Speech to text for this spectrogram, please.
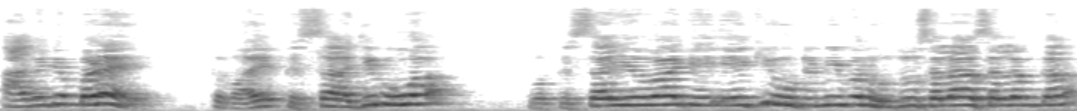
آگے جب بڑھے تو وہاں ایک قصہ عجیب ہوا۔ وہ قصہ یہ ہوا کہ ایک ہی اٹھنی پر حضور صلی اللہ علیہ وسلم کا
